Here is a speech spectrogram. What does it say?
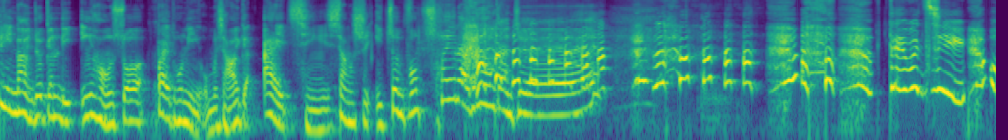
玉婷导演就跟李英红说：“拜托你，我们想要一个爱情像是一阵风吹来的那种感觉。”我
